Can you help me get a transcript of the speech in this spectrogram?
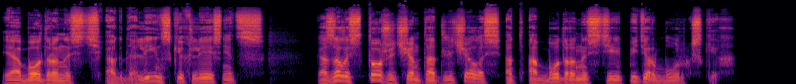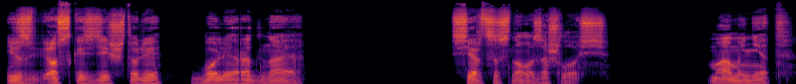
И ободранность агдалинских лестниц, казалось, тоже чем-то отличалась от ободранности петербургских. И звездка здесь, что ли, более родная. Сердце снова зашлось. Мамы нет,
